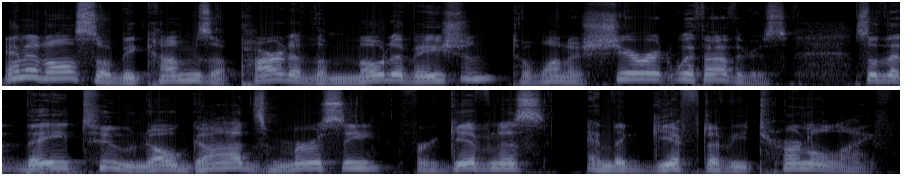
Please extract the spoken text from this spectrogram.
And it also becomes a part of the motivation to want to share it with others so that they too know God's mercy, forgiveness, and the gift of eternal life.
